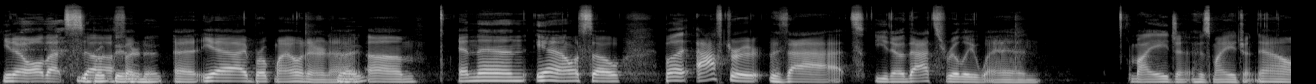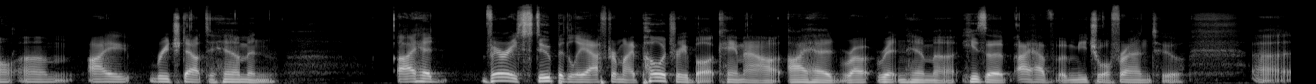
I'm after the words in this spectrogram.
you know, all that stuff. the and, internet. and yeah, I broke my own internet. Right. Um, and then, you know, so, but after that, you know, that's really when my agent, who's my agent now, um, I reached out to him and I had very stupidly after my poetry book came out, I had wrote, written him. A, he's a. I have a mutual friend who. Uh,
